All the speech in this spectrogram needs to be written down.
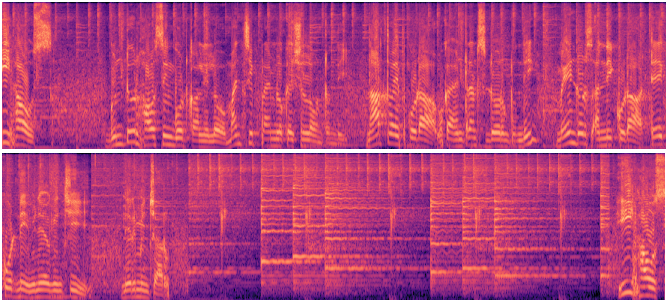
ఈ హౌస్ గుంటూరు హౌసింగ్ బోర్డ్ కాలనీలో మంచి ప్రైమ్ లొకేషన్లో ఉంటుంది. నార్త్ వైపు కూడా ఒక ఎంట్రన్స్ డోర్ ఉంటుంది. మెయిన్ డోర్స్ అన్నీ కూడా టేక్ వుడ్ని వినియోగించి నిర్మించారు. ఈ హౌస్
